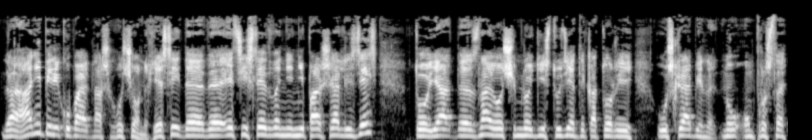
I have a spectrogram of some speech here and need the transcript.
Да, они перекупают наших ученых. Если да, да, эти исследования не поощряли здесь, то я да, знаю очень многие студенты, которые у Скрябина, ну, он просто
